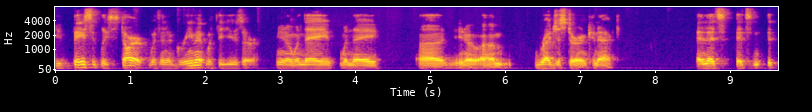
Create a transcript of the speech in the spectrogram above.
You basically start with an agreement with the user. You know, when they when they uh, you know um, register and connect. And it's it's it,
